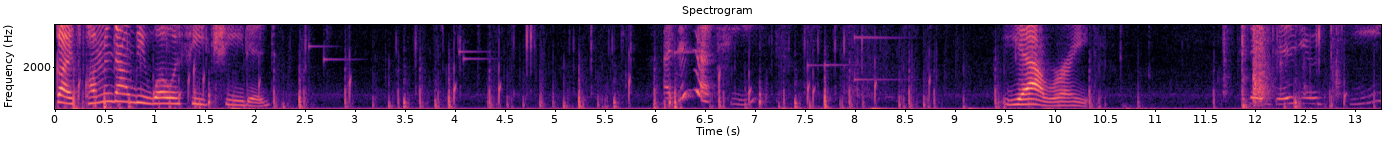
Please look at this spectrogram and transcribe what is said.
Guys, comment down below if he cheated. I did not cheat. Yeah, right. Say, did you?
